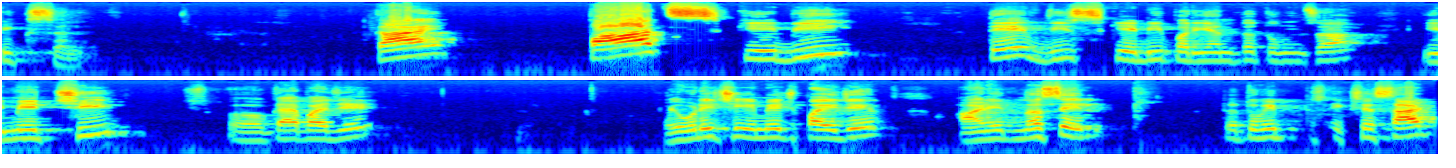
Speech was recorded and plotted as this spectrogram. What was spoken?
पिक्सल काय? पाच के बी ते वीस केबी पर्यंत तुमचा इमेजची काय पाहिजे? एवढीची इमेज पाहिजे आणि नसेल तर तुम्ही एकशे साठ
